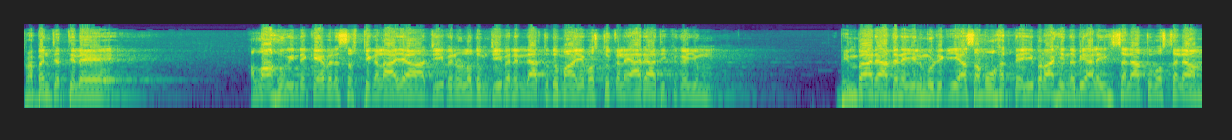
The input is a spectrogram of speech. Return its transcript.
പ്രപഞ്ചത്തിലെ അള്ളാഹുവിന്റെ കേവല സൃഷ്ടികളായ ജീവനുള്ളതും ജീവനില്ലാത്തതുമായ വസ്തുക്കളെ ആരാധിക്കുകയും ബിംബാരാധനയിൽ മുഴുകിയ സമൂഹത്തെ ഇബ്രാഹിം നബി അലൈഹി സ്വലാത്തു വസ്സലാം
